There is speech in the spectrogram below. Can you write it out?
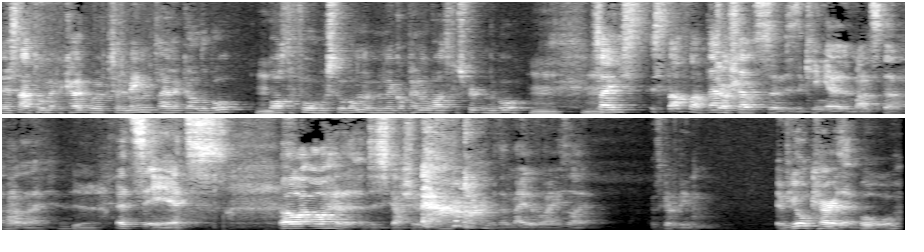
and they started talking about the code word. So the Manly player let go of the ball, Mm. whilst the four were still on them, and they got penalised for stripping the ball. So it's, it's stuff like that. Josh that- Hudson is the king out of the Munster, aren't they? Yeah. It's yeah, it's. Oh, I, I had a, a discussion with a mate of mine. He's like, "It's got to be if you're carry that ball,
